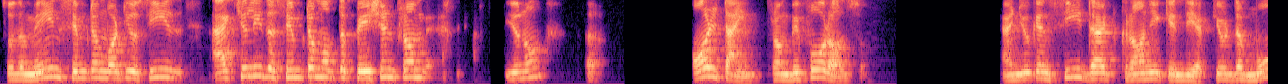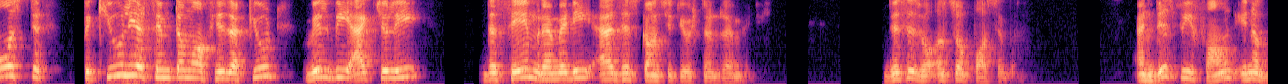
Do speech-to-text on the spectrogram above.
So the main symptom, what you see is actually the symptom of the patient from, you know, uh, all time, from before also. And you can see that chronic in the acute. The most peculiar symptom of his acute will be actually the same remedy as his constitutional remedy. This is also possible. And this we found in a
